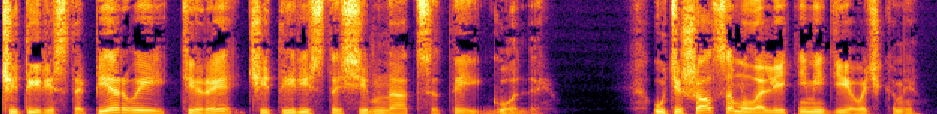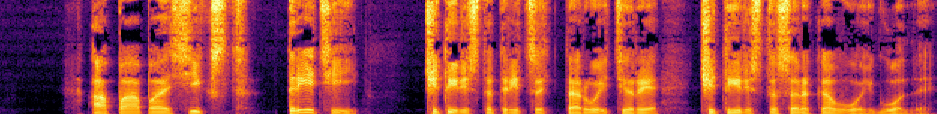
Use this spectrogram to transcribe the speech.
401-417 годы. Утешался малолетними девочками. А папа Сикст III 432-440 годы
